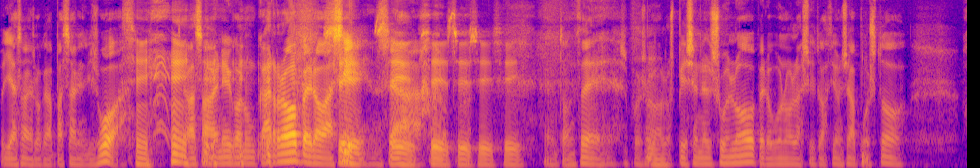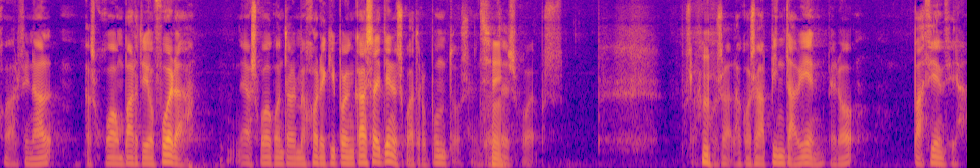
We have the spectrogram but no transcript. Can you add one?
ya sabes lo que va a pasar en Lisboa. Sí. Te vas a venir con un carro, pero así. Sí, o sí, sea, sí, sí, sí, sí. Entonces, pues bueno, los pies en el suelo, pero bueno, la situación se ha puesto. joder, al final has jugado un partido fuera, has jugado contra el mejor equipo en casa y tienes cuatro puntos. Entonces, joder, pues, pues la, cosa, la cosa pinta bien, pero paciencia.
